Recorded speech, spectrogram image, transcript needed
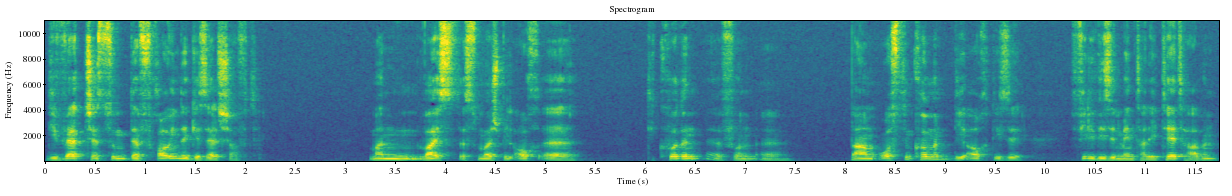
die Wertschätzung der Frau in der Gesellschaft. Man weiß, dass zum Beispiel auch äh, die Kurden äh, von äh, Nahen Osten kommen, die auch diese, viele diese Mentalität haben,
